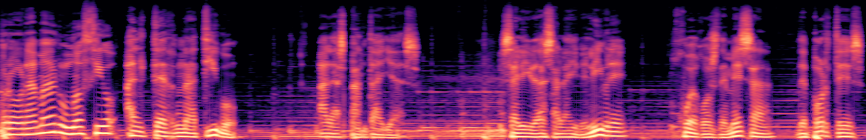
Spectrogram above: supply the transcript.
Programar un ocio alternativo a las pantallas. Salidas al aire libre, juegos de mesa, deportes,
